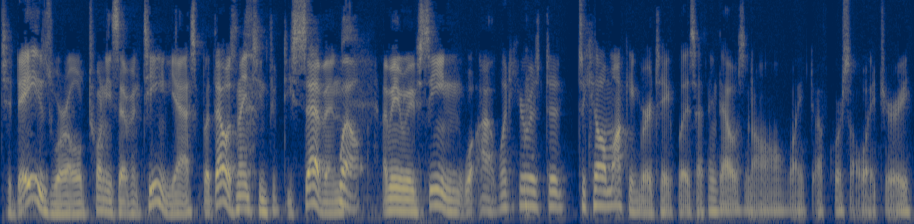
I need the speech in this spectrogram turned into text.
today's world, 2017, yes, but that was 1957. well, I mean, we've seen uh, what year was to, to Kill a Mockingbird take place? I think that was an all white, of course, all white jury.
